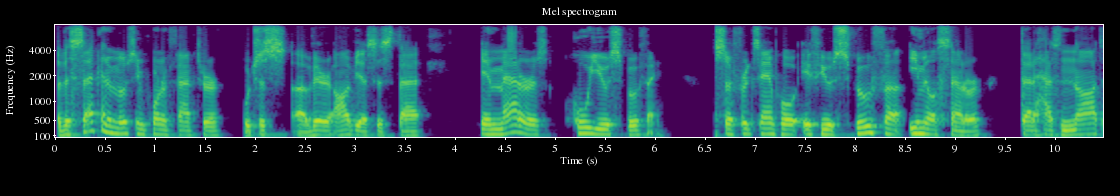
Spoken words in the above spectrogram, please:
The second and most important factor, which is uh, very obvious, is that it matters who you spoofing. So, for example, if you spoof an email sender that has not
